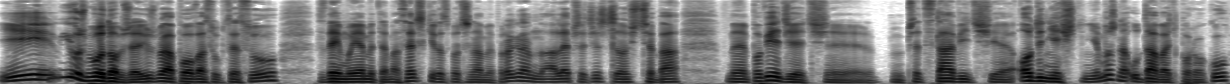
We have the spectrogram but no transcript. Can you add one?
I już było dobrze, już była połowa sukcesu. Zdejmujemy te maseczki, rozpoczynamy program, no ale przecież coś trzeba e, powiedzieć, e, przedstawić odnieść. Nie można udawać po roku,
